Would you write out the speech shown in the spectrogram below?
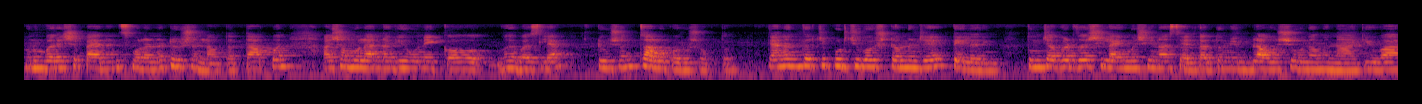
म्हणून बरेचसे पॅरेंट्स मुलांना ट्युशन लावतात. तर आपण अशा मुलांना घेऊन एक घर बसल्या ट्युशन चालू करू शकतो. त्यानंतरची पुढची गोष्ट म्हणजे टेलरिंग तुमच्याकडे जर शिलाई मशीन असेल तर तुम्ही ब्लाऊज शिवणं म्हणा किंवा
